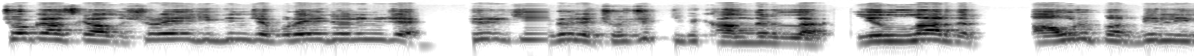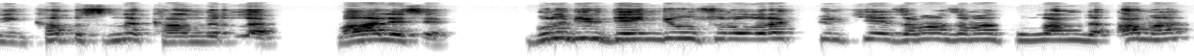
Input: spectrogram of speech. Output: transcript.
çok az kaldı. Şuraya gidince, buraya dönünce Türkiye böyle çocuk gibi kandırdılar. Yıllardır Avrupa Birliği'nin kapısında kandırdılar. Maalesef. Bunu bir denge unsuru olarak Türkiye zaman zaman kullandı ama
